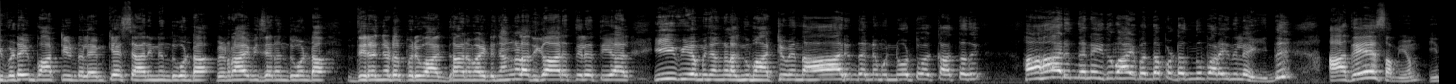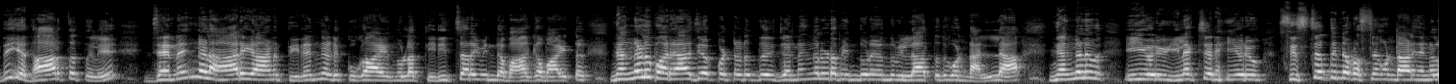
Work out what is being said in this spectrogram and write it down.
ഇവിടെയും പാർട്ടി ഉണ്ടല്ലോ എം കെ സ്റ്റാലിൻ എന്തുകൊണ്ടാ പിണറായി വിജയൻ എന്തുകൊണ്ടാ തിരഞ്ഞെടുപ്പ് ഒരു വാഗ്ദാനമായിട്ട് ഞങ്ങൾ അധികാരത്തിലെത്തിയാൽ ഇ വി എം ഞങ്ങൾ അങ്ങ് മാറ്റുമെന്ന് ആരും തന്നെ മുന്നോട്ട് വെക്കാത്തത്? ആരും തന്നെ ഇതുമായി ബന്ധപ്പെട്ടൊന്നും പറയുന്നില്ല? ഇത് അതേസമയം ഇത് യഥാർത്ഥത്തിൽ ജനങ്ങൾ ആരെയാണ് തിരഞ്ഞെടുക്കുക എന്നുള്ള തിരിച്ചറിവിന്റെ ഭാഗമായിട്ട് ഞങ്ങൾ പരാജയപ്പെട്ടെടുത്ത് ജനങ്ങളുടെ പിന്തുണയൊന്നും ഇല്ലാത്തത് കൊണ്ടല്ല ഞങ്ങൾ ഈ ഒരു ഇലക്ഷൻ ഈ ഒരു സിസ്റ്റത്തിന്റെ പ്രശ്നം കൊണ്ടാണ് ഞങ്ങൾ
